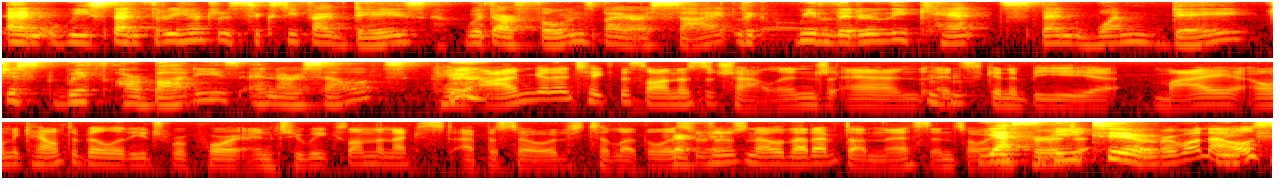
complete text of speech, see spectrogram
And we spend three hundred sixty five days with our phones by our side. Like we literally can't spend one day just with our bodies and ourselves. Okay, I'm gonna take this on as a challenge, and mm-hmm. it's gonna be my own accountability to report in two weeks weeks on the next episode to let the listeners Perfect. know that I've done this, and so yes, I me too. Everyone else,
